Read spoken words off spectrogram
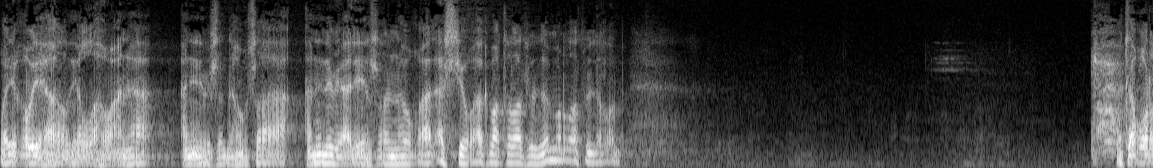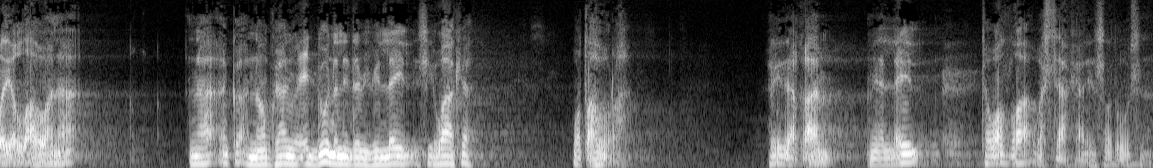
ولقولها رضي الله عنها عن النبي صلى الله عليه وسلم عن النبي عليه الصلاة والسلام قال السواك مطرة الذنب مرضاة للرب وتقول رضي الله عنها أنهم كانوا يعدون للنبي في الليل سواكه وطهوره فإذا قام من الليل توضأ واستاك عليه الصلاة والسلام.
